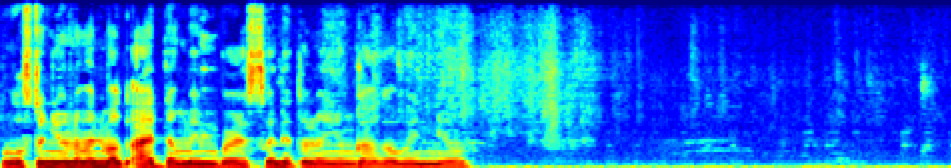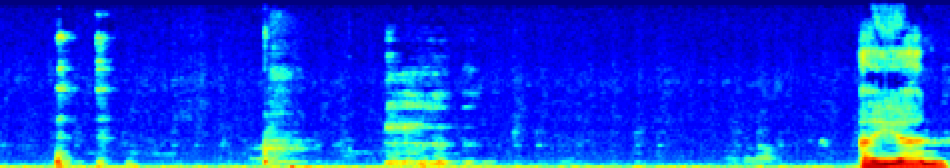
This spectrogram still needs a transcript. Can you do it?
Kung gusto nyo naman mag-add ng members, ganito lang yung gagawin nyo. Ayan.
